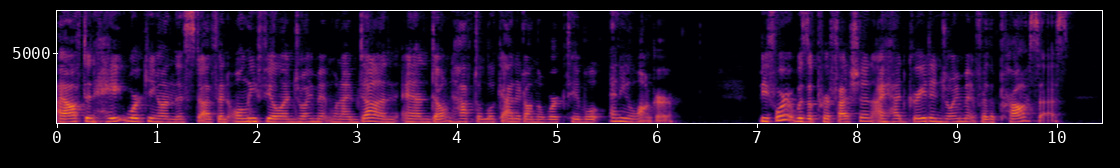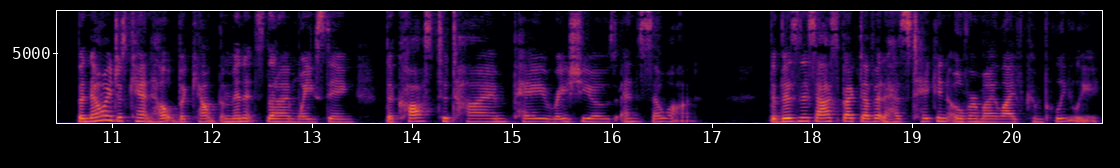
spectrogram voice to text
I often hate working on this stuff and only feel enjoyment when I'm done and don't have to look at it on the work table any longer. Before it was a profession, I had great enjoyment for the process. But now I just can't help but count the minutes that I'm wasting, the cost to time, pay ratios, and so on. The business aspect of it has taken over my life completely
